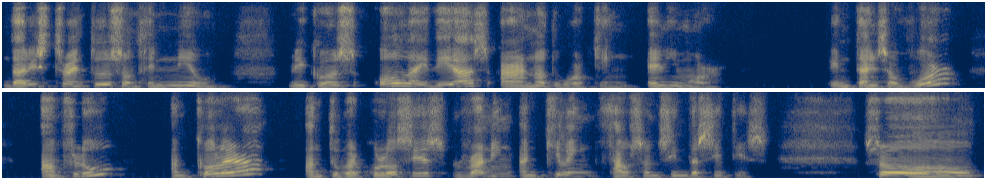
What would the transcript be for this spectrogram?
that is trying to do something new because all ideas are not working anymore. In times of war and flu and cholera and tuberculosis running and killing thousands in the cities. So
